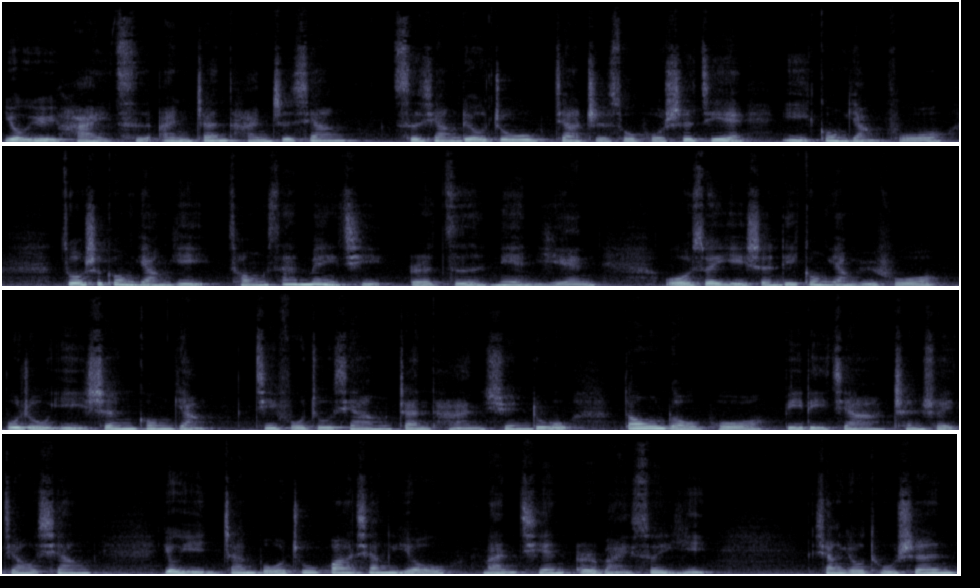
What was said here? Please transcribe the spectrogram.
又遇海此岸旃檀之香，此香六株价值娑婆世界，以供养佛。作是供养已，从三昧起而自念言。我虽以神力供养于佛，不如以身供养。即服诸香、旃檀、熏露、兜楼婆、毗利迦、沉水焦香，又引占卜诸花香油，满千二百岁矣。香油涂身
